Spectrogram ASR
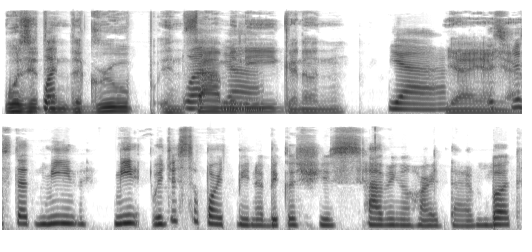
Was it What- in the group, in what- yeah. family, ganon? yeah. Yeah, yeah, it's yeah. just that Mina, me we just support Mina because she's having a hard time. But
